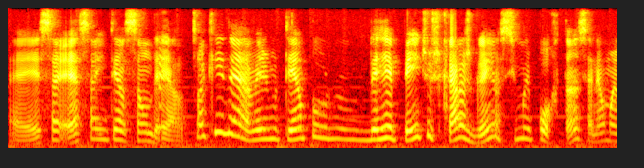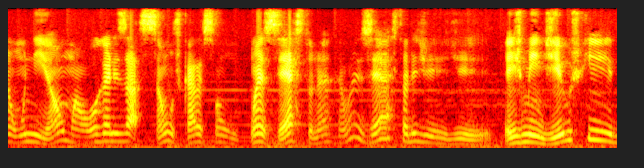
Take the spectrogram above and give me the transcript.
É essa, essa é a intenção dela. Só que, né, ao mesmo tempo, de repente os caras ganham assim uma importância, né, uma união, uma organização. Os caras são um exército, né? É um exército ali de, de ex-mendigos que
